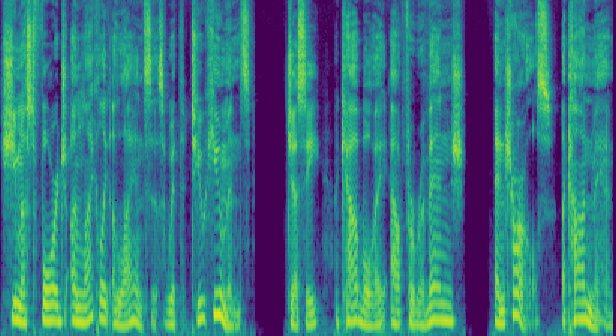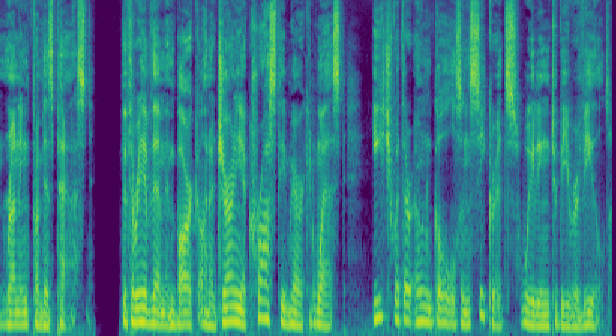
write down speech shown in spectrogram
she must forge unlikely alliances with two humans Jesse, a cowboy out for revenge, and Charles, a con man running from his past. The three of them embark on a journey across the American West, each with their own goals and secrets waiting to be revealed.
